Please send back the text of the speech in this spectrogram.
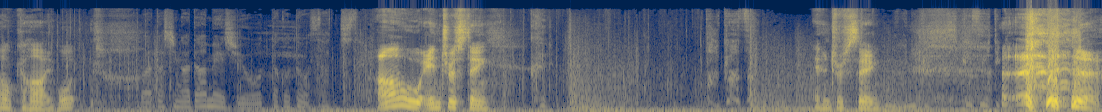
Oh god, what? Oh, interesting. Interesting.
